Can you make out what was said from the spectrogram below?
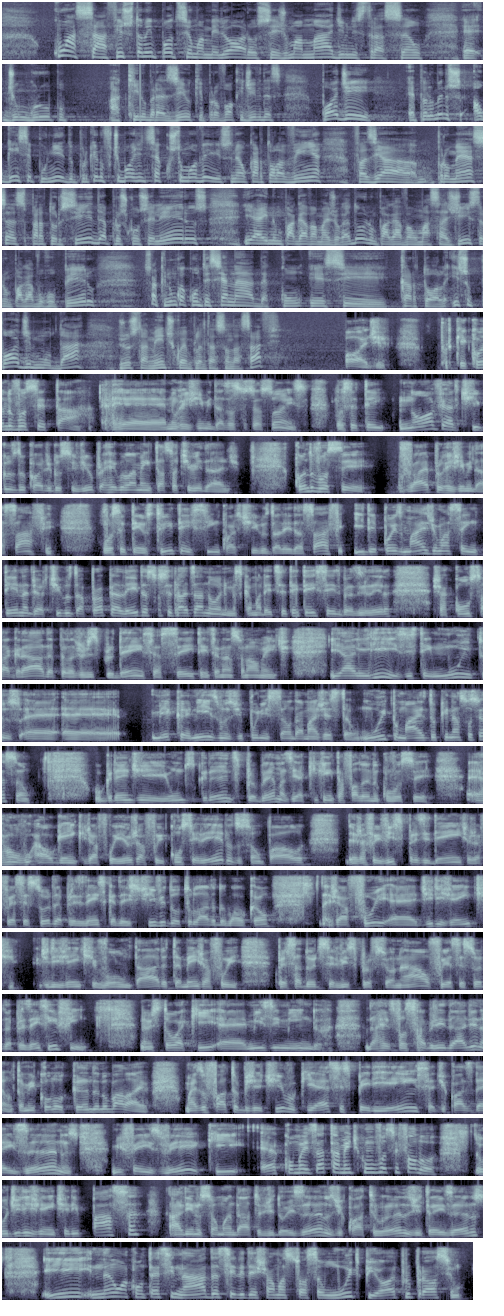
Com a SAF, isso também pode ser uma melhor, ou seja, uma má administração é, de um grupo aqui no Brasil que provoque dívidas, pode é, pelo menos alguém ser punido? Porque no futebol a gente se acostumou a ver isso, né? O Cartola vinha, fazia promessas para a torcida, para os conselheiros, e aí não pagava mais jogador, não pagava o massagista, não pagava o roupeiro. Só que nunca acontecia nada com esse Cartola. Isso pode mudar justamente com a implantação da SAF? Pode, porque quando você está é, no regime das associações, você tem nove artigos do Código Civil para regulamentar sua atividade. Quando você vai para o regime da SAF, você tem os 35 artigos da lei da SAF e depois mais de uma centena de artigos da própria lei das sociedades anônimas, que é uma lei de 76 brasileira, já consagrada pela jurisprudência, aceita internacionalmente. E ali existem muitos. É, é, mecanismos de punição da má gestão, muito mais do que na associação. O grande, um dos grandes problemas, e aqui quem está falando com você é um, alguém que já foi, eu já fui conselheiro do São Paulo, eu já fui vice-presidente, eu já fui assessor da presidência, quer dizer, estive do outro lado do balcão, já fui é, dirigente, dirigente voluntário, também já fui prestador de serviço profissional, fui assessor da presidência, enfim, não estou aqui é, me eximindo da responsabilidade, não, estou me colocando no balaio. Mas o fato objetivo que essa experiência de quase 10 anos me fez ver que é como exatamente como você falou. O dirigente ele passa ali no seu mandato de dois anos, de quatro anos, de três anos, e não acontece nada se ele deixar uma situação muito pior para o próximo.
